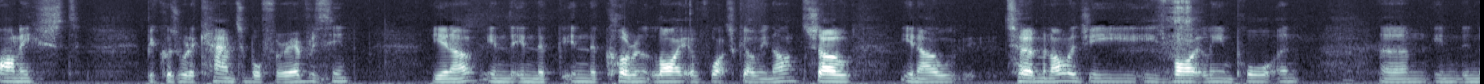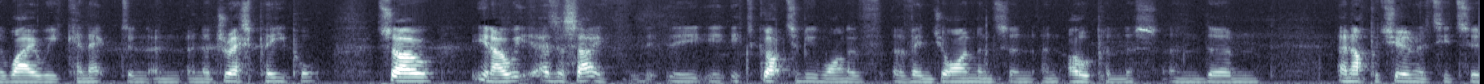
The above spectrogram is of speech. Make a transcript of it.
honest because we're accountable for everything. You know, in in the in the current light of what's going on. So you know, terminology is vitally important um, in in the way we connect and, and, and address people. So you know, as I say, it's got to be one of, of enjoyment and, and openness and um, an opportunity to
